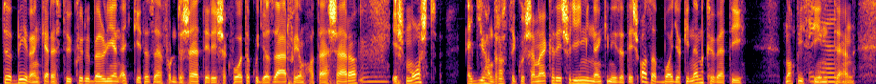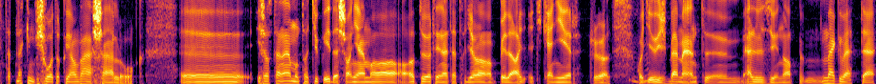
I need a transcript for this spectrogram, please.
több éven keresztül keresztül körülbelül ilyen 1-2 ezer forintos eltérések voltak ugye az árfolyam hatására, mm. és most egy olyan drasztikus emelkedés, hogy így mindenki nézett, és az a baj, aki nem követi napi szinten. Igen. Tehát nekünk is voltak olyan vásárlók. Ö, és aztán elmondhatjuk édesanyám a, a történetet, hogy a, például egy kenyérről, uh-huh. hogy ő is bement előző nap, megvette,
